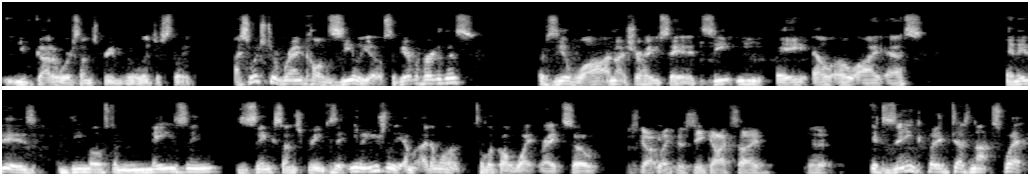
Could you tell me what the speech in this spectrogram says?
you've got to wear sunscreen religiously. I switched to a brand called Zealios. Have you ever heard of this? or Zealois. I'm not sure how you say it. It's Z E A L O I S. And it is the most amazing zinc sunscreen because it, you know usually I'm, I do not want it to look all white, right? So it's got it, like the zinc oxide in it. It's zinc, but it does not sweat.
